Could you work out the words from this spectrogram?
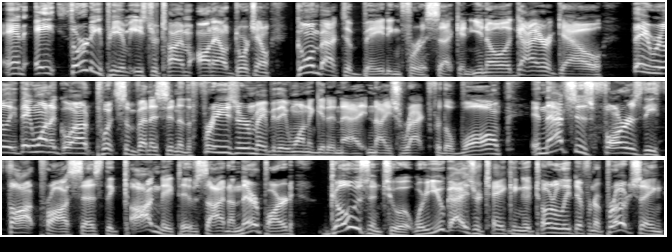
and 8:30 p.m. Eastern Time on Outdoor Channel. Going back to baiting for a second, you know, a guy or gal they really they want to go out and put some venison in the freezer. Maybe they want to get a ni- nice rack for the wall. And that's as far as the thought process the cognitive side on their part goes into it where you guys are taking a totally different approach saying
